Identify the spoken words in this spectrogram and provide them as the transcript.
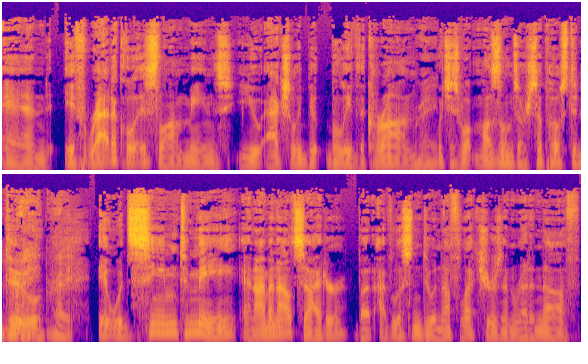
and if radical Islam means you actually be- believe the Quran, Right. which is what Muslims are supposed to do, Right, right. it would seem to me, and I'm an outsider, but I've listened to enough lectures and read enough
